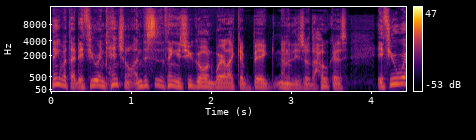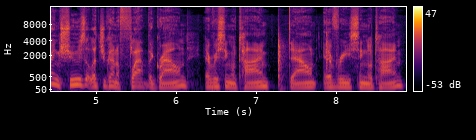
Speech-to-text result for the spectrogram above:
Think about that. If you're intentional, and this is the thing is you go and wear like a big, none of these are the Hokas. If you're wearing shoes that let you kind of flat the ground every single time, down every single time,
